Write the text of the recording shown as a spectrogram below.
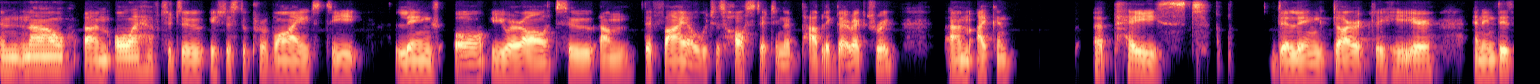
And now um, all I have to do is just to provide the link or URL to um, the file, which is hosted in a public directory. Um, I can uh, paste the link directly here. And in this,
